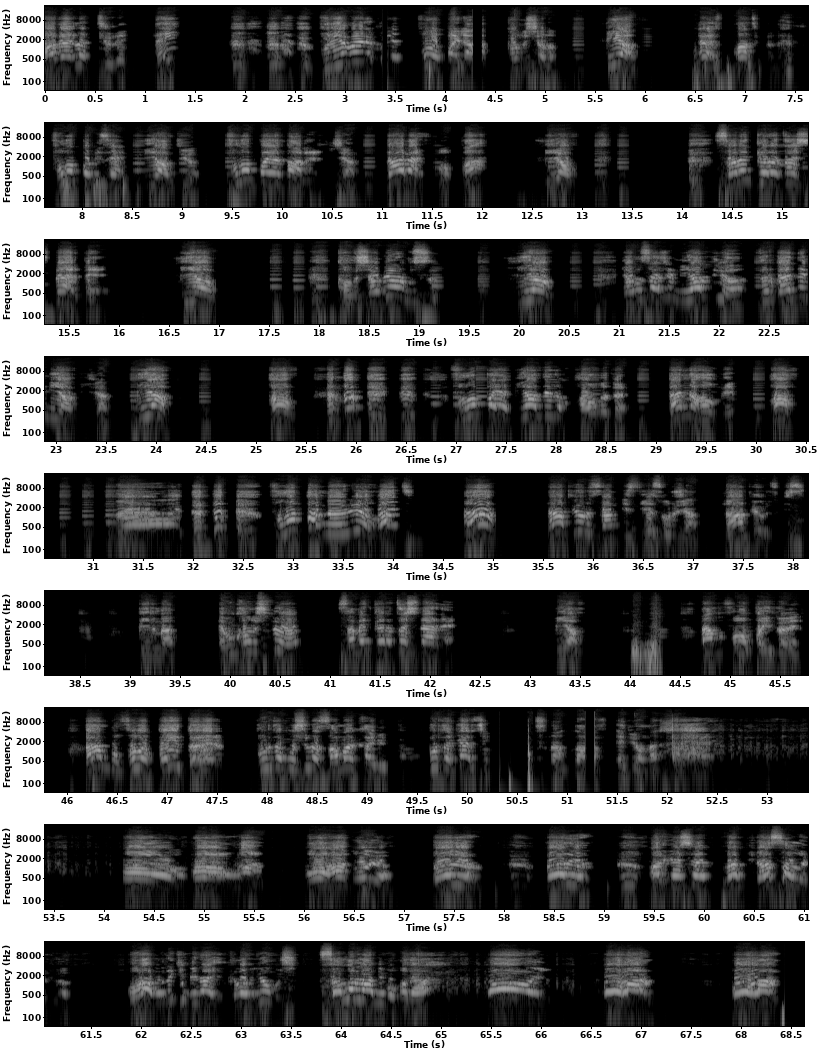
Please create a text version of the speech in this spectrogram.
Ne haber lan Tırrek? Ne? Bu niye böyle Floppa'yla konuşalım? Miyav. Evet mantıklı. Floppa bize miyav diyor. Floppa'ya ne haber diyeceğim. Ne haber Floppa? Miyav. Samet Karataş nerede? Miyav. Konuşamıyor musun? Miyav. Ya bu sadece miyav diyor. Dur ben de. Miyav. Biz diye soracağım. Ne yapıyoruz biz? Bilmem. E bu konuştu. Samet Karataş nerede? Miyav. Ben bu Floppa'yı döverim. Ben bu Floppa'yı döverim. Burada boşuna zaman kaybettim. Burada gerçekten laf ediyorlar. Oo, oha, oha ne oluyor? Ne oluyor? Ne oluyor? Arkadaşlar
